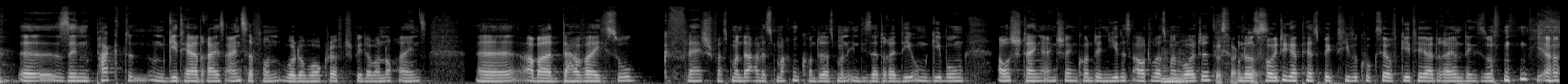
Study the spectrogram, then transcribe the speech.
äh, Sinn packt. Und GTA 3 ist eins davon, World of Warcraft später war noch eins. Äh, aber da war ich so geflasht, was man da alles machen konnte, dass man in dieser 3D-Umgebung aussteigen, einsteigen konnte in jedes Auto, was mhm. man wollte. Und aus heutiger Perspektive guckst du auf GTA 3 und denkst so, ja,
